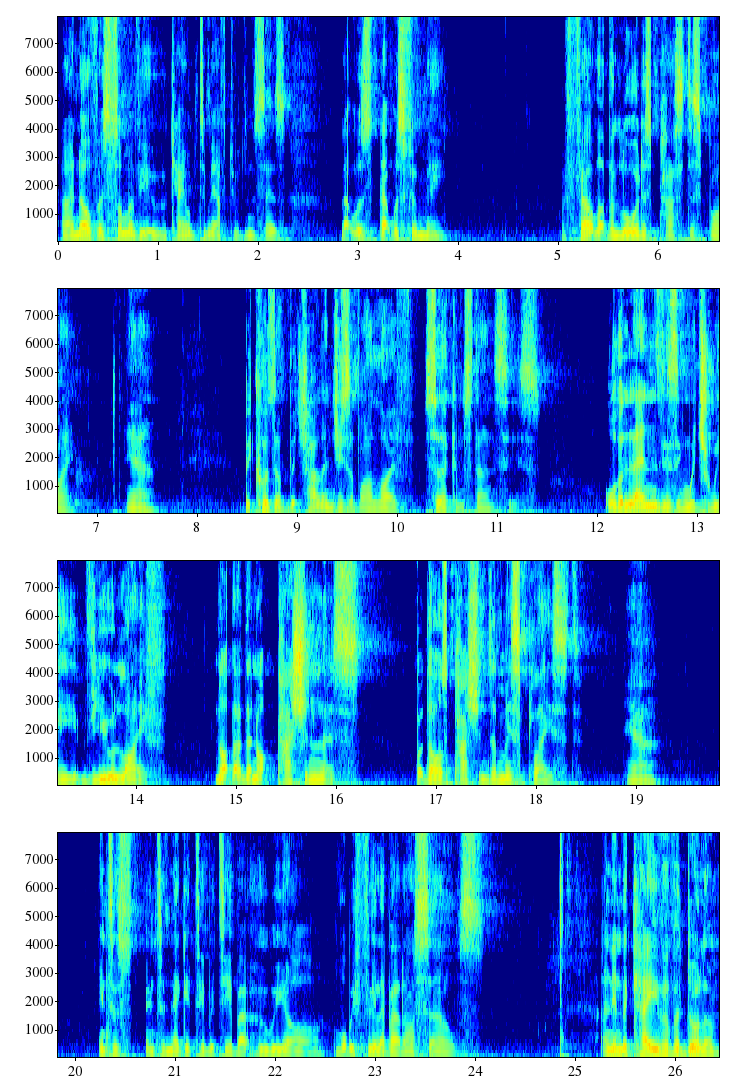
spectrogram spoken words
And I know for some of you who came up to me afterwards and says, that was, that was for me. I felt that the Lord has passed us by. Yeah? Because of the challenges of our life circumstances or the lenses in which we view life. Not that they're not passionless, but those passions are misplaced. Yeah? Into, into negativity about who we are and what we feel about ourselves. And in the cave of Adullam,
